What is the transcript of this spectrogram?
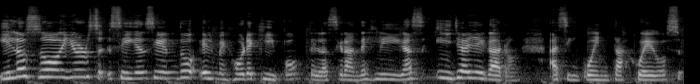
Y los Dodgers siguen siendo el mejor equipo de las grandes ligas y ya llegaron a 50 juegos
